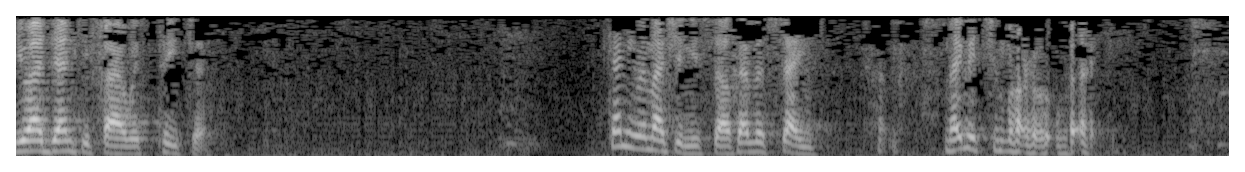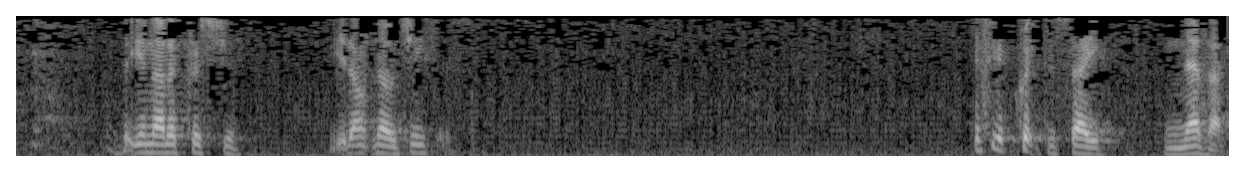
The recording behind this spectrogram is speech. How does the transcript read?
You identify with Peter? Can you imagine yourself ever saying, maybe tomorrow at work, that you're not a Christian? You don't know Jesus. If you're quick to say, never,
